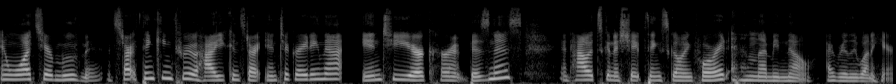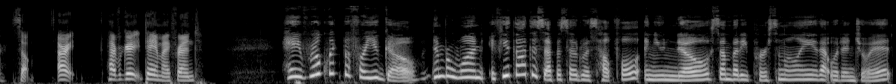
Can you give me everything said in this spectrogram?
and what's your movement and start thinking through how you can start integrating that into your current business and how it's going to shape things going forward and then let me know i really want to hear so all right have a great day my friend Hey, real quick before you go, number one, if you thought this episode was helpful and you know somebody personally that would enjoy it,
